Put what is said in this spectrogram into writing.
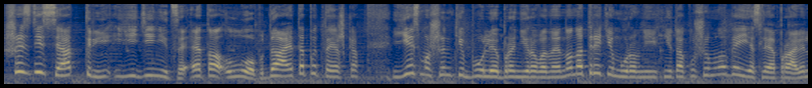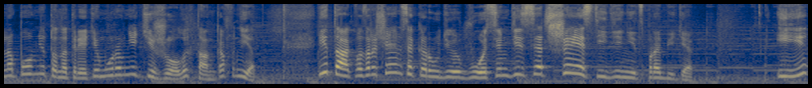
63 единицы. Это лоб. Да, это ПТшка. Есть машинки более бронированные, но на третьем уровне их не так уж и много. Если я правильно помню, то на третьем уровне тяжелых танков нет. Итак, возвращаемся к орудию. 86 единиц пробития. И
